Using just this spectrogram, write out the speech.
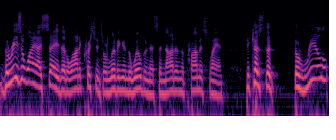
the reason why I say that a lot of Christians are living in the wilderness and not in the promised land, because the, the real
